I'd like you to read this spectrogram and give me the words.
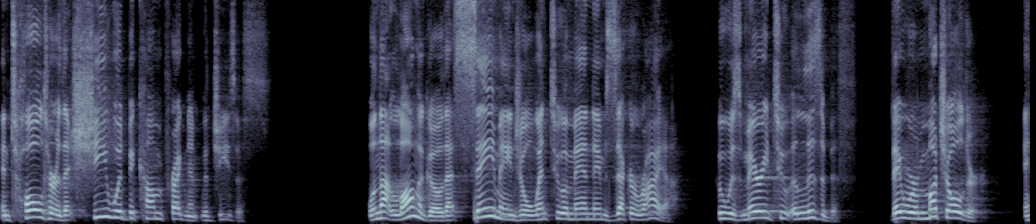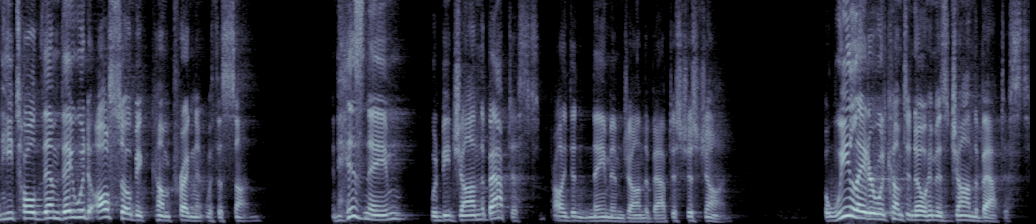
and told her that she would become pregnant with Jesus. Well, not long ago, that same angel went to a man named Zechariah who was married to Elizabeth. They were much older, and he told them they would also become pregnant with a son. And his name would be John the Baptist. Probably didn't name him John the Baptist, just John. But we later would come to know him as John the Baptist.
